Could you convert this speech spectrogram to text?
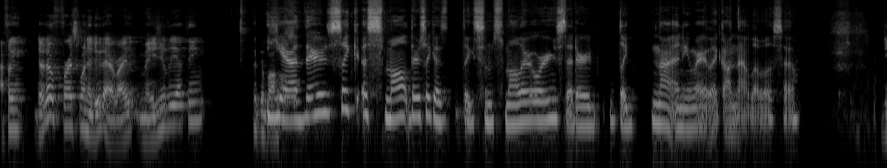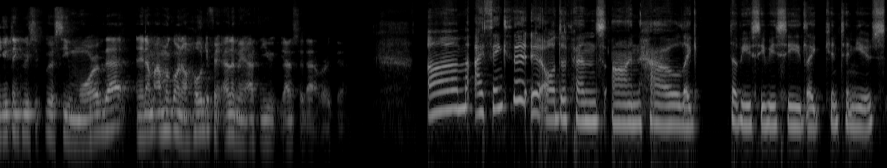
I think they're the first one to do that, right? Majorly, I think. Pick up a yeah there's like a small there's like a like some smaller orgs that are like not anywhere like on that level so Do you think we should, we'll see more of that? And then I'm, I'm going to a whole different element after you answer that right there. um i think that it all depends on how like wcbc like continues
